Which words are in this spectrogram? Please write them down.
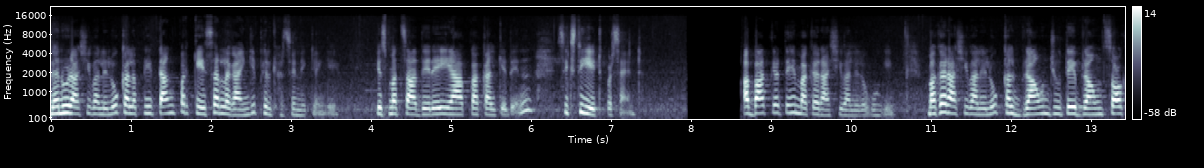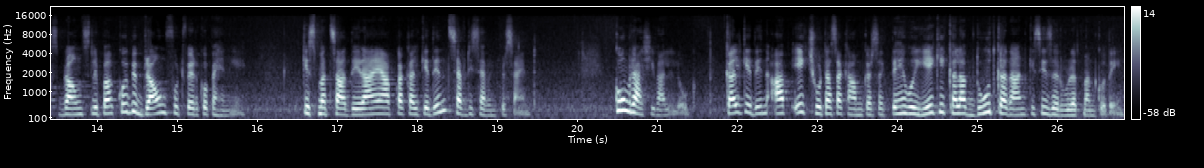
धनु राशि वाले लोग कल अपनी टंग पर केसर लगाएँगे, फिर घर से निकलेंगे। किस्मत साथ दे रही है आपका कल के दिन 68 परसेंट। अब बात करते हैं मकर राशि वाले लोगों की। मकर राशि वाले लोग कल ब्राउन जूते, ब्राउन सॉक्स, ब्राउन स्लीपर, कोई भी ब्राउन फुटवेयर को पहनिए। किस्मत साथ दे रहा है आपका कल के दिन 77 परसेंट। कुंभ राशि वाले लोग, कल के दिन आप एक छोटा सा काम कर सकते हैं, वो ये कि कल आप दूध का दान किसी ज़रूरतमंद को दें।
